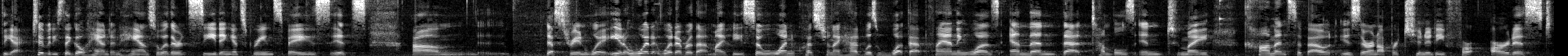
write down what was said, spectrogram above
the activities. They go hand in hand. So whether it's seating, it's green space, it's um, pedestrian way, you know, what, whatever that might be. So one question I had was what that planning was, and then that tumbles into my comments about is there an opportunity for artist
